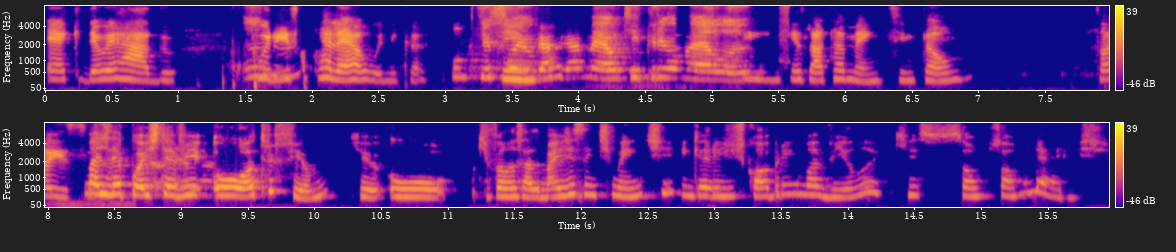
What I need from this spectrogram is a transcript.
é a que deu errado. Por Uhum. isso que ela é a única. porque Sim. foi o Gargamel que criou ela. Sim, exatamente. Então, só isso. Mas depois teve o outro filme, que, o, que foi lançado mais recentemente, em que eles descobrem uma vila que são só mulheres.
